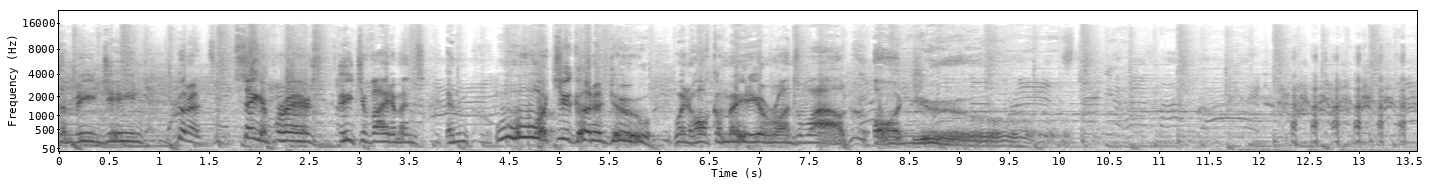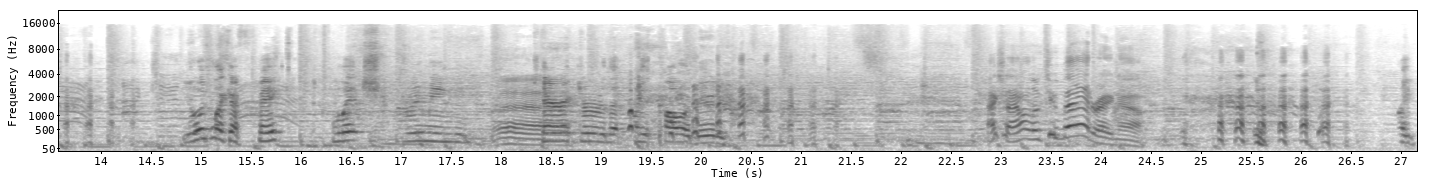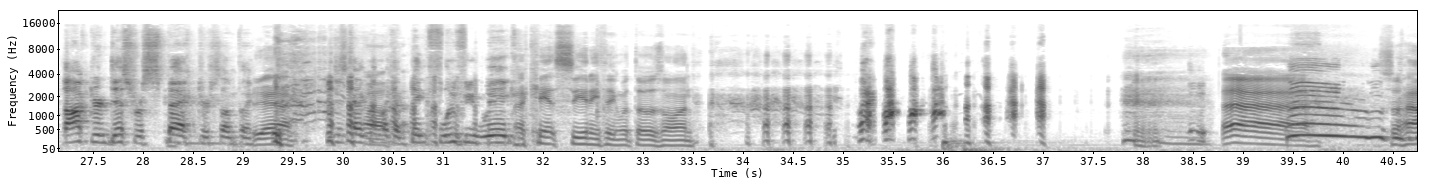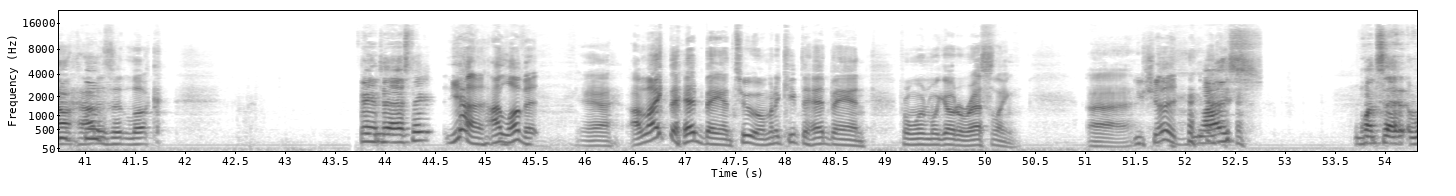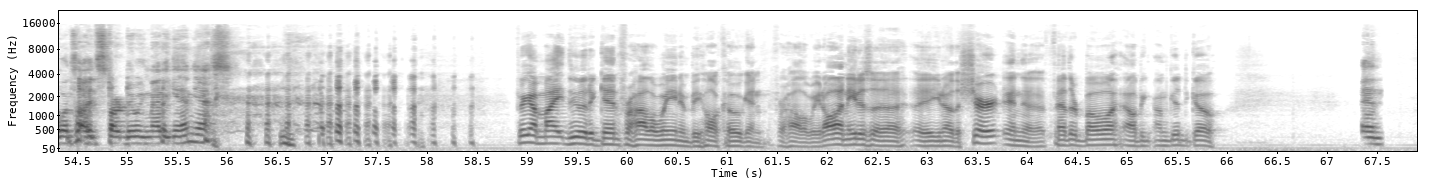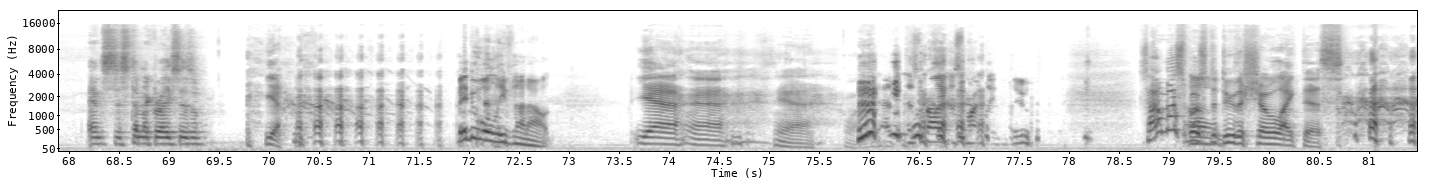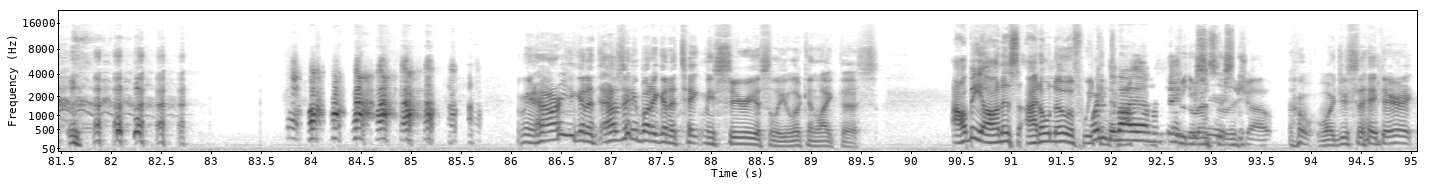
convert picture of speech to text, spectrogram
Me a- tell you something, Mean Gene. You're gonna say your prayers, eat your vitamins, and what you gonna do when Hulkamania runs wild on you? You look like a fake Twitch streaming Uh, character that plays Call of Duty. actually, I don't look too bad right now. Like Doctor Disrespect or something. Yeah, You just kind of got like a big floofy wig. I can't see anything with those on. Uh, so how how does it look? Fantastic. Yeah, I love it. Yeah, I like the headband too. I'm gonna keep the headband for when we go to wrestling. Uh, You should. Nice. Once that once I start doing that again, yes. I think I might do it again for Halloween and be Hulk Hogan for Halloween. All I need is a, a you know the shirt and the feather boa. I'll be I'm good to go. And and systemic racism. Yeah, Maybe we'll leave that out. yeah, uh, yeah. Well, That's, that's probably the smart thing to do. so how am I supposed Uh, to do the show like this? I mean, how are you gonna? How's anybody gonna take me seriously looking like this? I'll be honest. I don't know if we When can did top I ever through take the you rest of the show. What'd you say, Derek?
